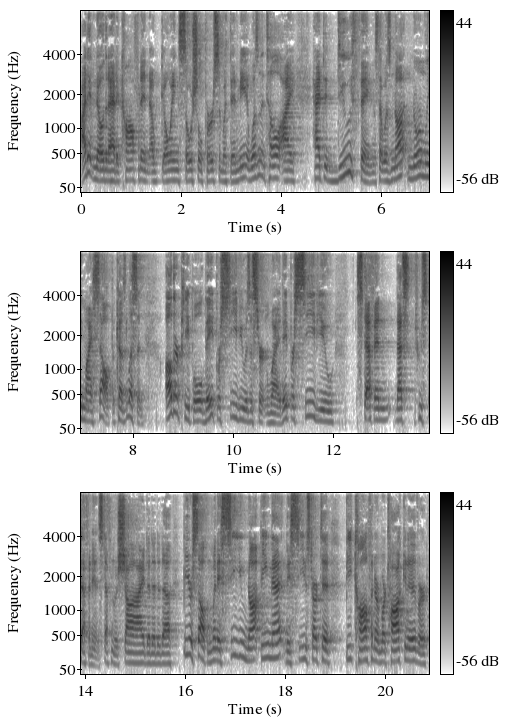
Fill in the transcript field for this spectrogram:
I didn't know that I had a confident, outgoing, social person within me. It wasn't until I had to do things that was not normally myself. Because listen, other people, they perceive you as a certain way. They perceive you, Stefan, that's who Stefan is. Stefan was shy, da da da da. Be yourself. And when they see you not being that, they see you start to be confident or more talkative or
